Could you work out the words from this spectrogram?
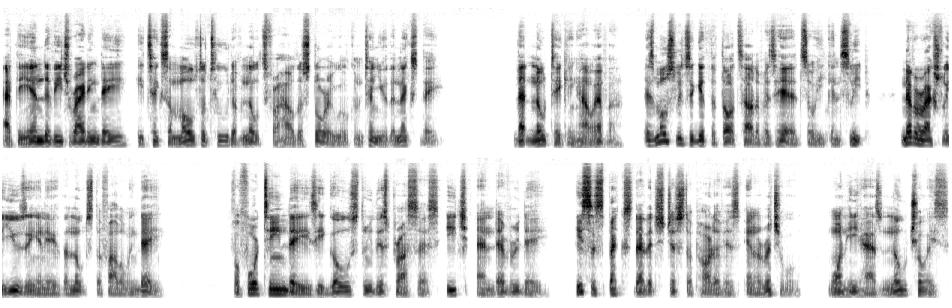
At the end of each writing day, he takes a multitude of notes for how the story will continue the next day. That note taking, however, is mostly to get the thoughts out of his head so he can sleep, never actually using any of the notes the following day. For 14 days, he goes through this process each and every day. He suspects that it's just a part of his inner ritual, one he has no choice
